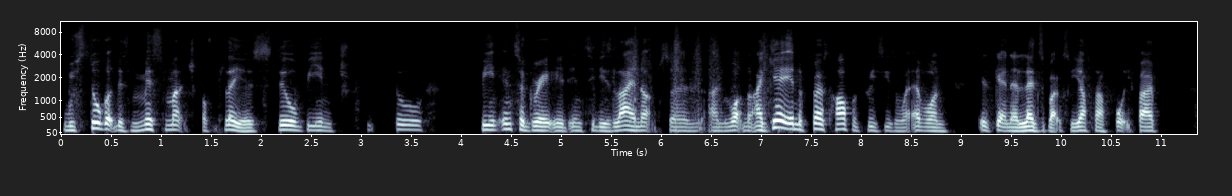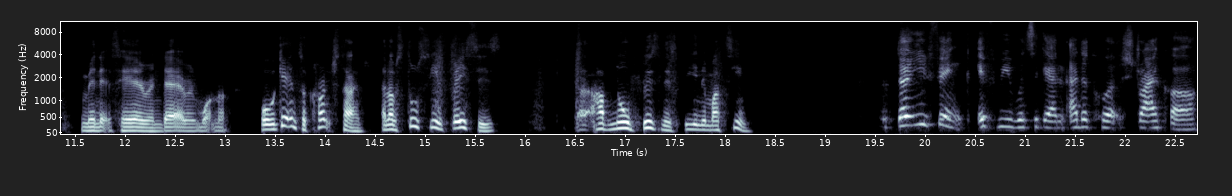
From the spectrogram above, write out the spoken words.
we've still got this mismatch of players still being still being integrated into these lineups and, and whatnot. I get it in the first half of preseason where everyone is getting their legs back, so you have to have 45 minutes here and there and whatnot. But we're getting to crunch time, and I'm still seeing faces that have no business being in my team. But don't you think if we were to get an adequate striker,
